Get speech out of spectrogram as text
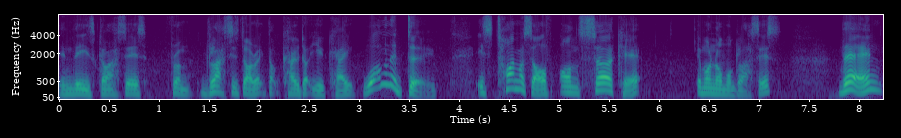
in these glasses from glassesdirect.co.uk. What I'm going to do is tie myself on circuit in my normal glasses. Then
